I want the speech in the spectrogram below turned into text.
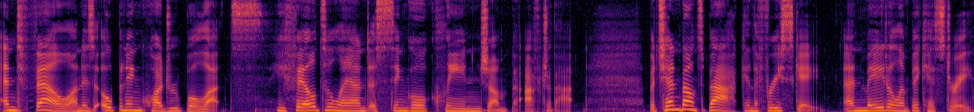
and fell on his opening quadruple Lutz. He failed to land a single clean jump after that. But Chen bounced back in the free skate and made Olympic history.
